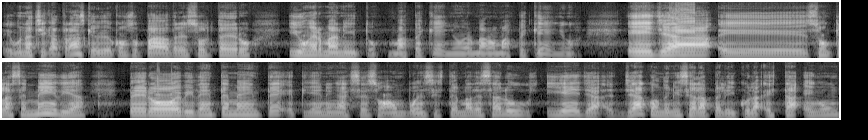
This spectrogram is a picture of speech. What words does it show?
eh, una chica trans que vive con su padre soltero y un hermanito más pequeño, un hermano más pequeño. Ella eh, son clase media pero evidentemente eh, tienen acceso a un buen sistema de salud y ella ya cuando inicia la película está en, un,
